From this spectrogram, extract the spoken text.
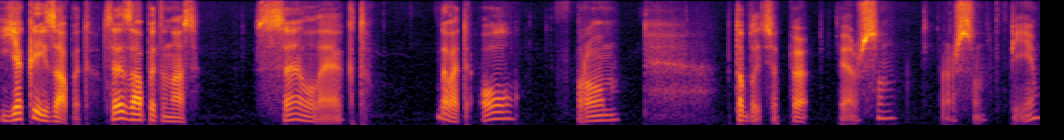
який запит? Це запит у нас select. Давайте all from таблиця person, person P.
